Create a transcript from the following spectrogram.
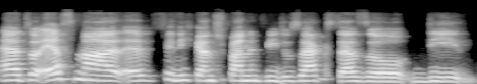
also erstmal äh, finde ich ganz spannend, wie du sagst, also die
